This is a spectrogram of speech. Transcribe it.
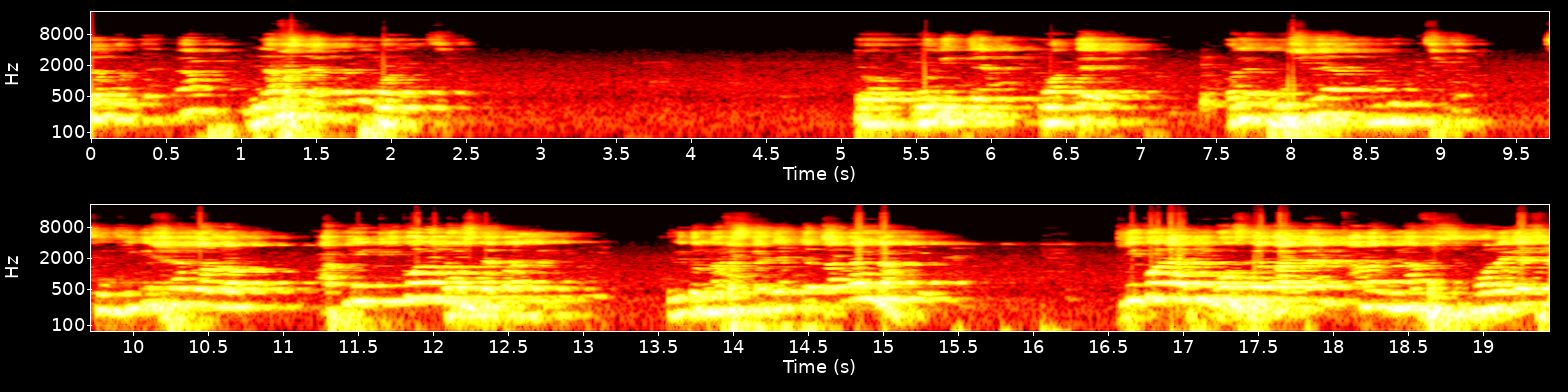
যখন দেখলাম নফস একেবারে মরে আছে তো মুরিদদের মধ্যে অনেক হুঁশিয়ার মুরিদ ছিল। সে জিজ্ঞাসা করল, আপনি কি করে বুঝতে পারলেন? উনি তো নফসকে দেখতে পারবেন না। কি করে আপনি বুঝতে পারলেন? আমার নফস মরে গেছে।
